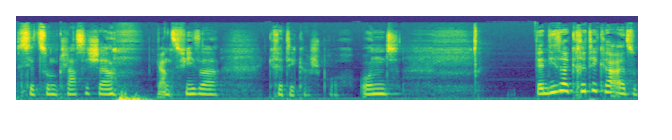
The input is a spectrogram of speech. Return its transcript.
Ist jetzt so ein klassischer, ganz fieser Kritikerspruch. Und wenn dieser Kritiker also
